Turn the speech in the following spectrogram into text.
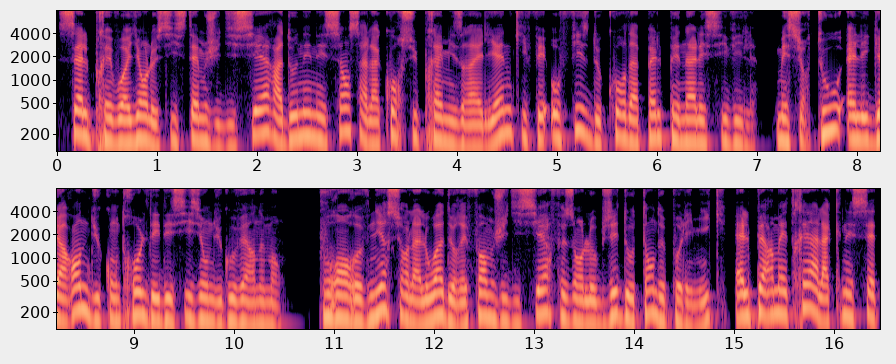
Celle prévoyant le système judiciaire a donné naissance à la Cour suprême israélienne qui fait office de cour d'appel pénal et civil mais surtout, elle est garante du contrôle des décisions du gouvernement. Pour en revenir sur la loi de réforme judiciaire faisant l'objet d'autant de polémiques, elle permettrait à la Knesset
